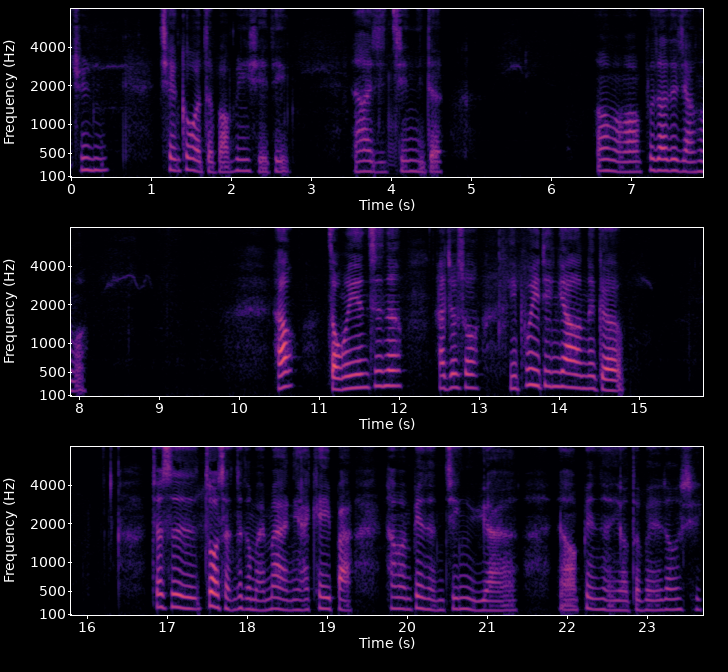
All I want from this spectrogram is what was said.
均签过我的保密协定，然后以及你的，哦，妈妈不知道在讲什么。好，总而言之呢，他就说你不一定要那个，就是做成这个买卖，你还可以把。他们变成金鱼啊，然后变成有的没的东西，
